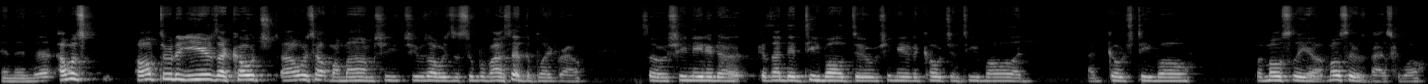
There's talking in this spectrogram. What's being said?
And then I was all through the years I coached, I always helped my mom. She she was always the supervisor at the playground. So she needed a because I did T-ball too. She needed a coach in T-ball. I'd I'd coach T-ball, but mostly uh, mostly it was basketball.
